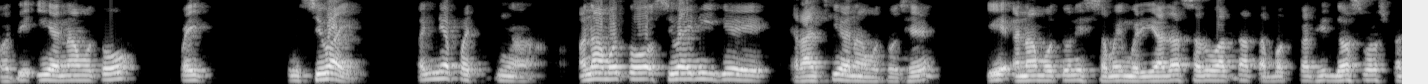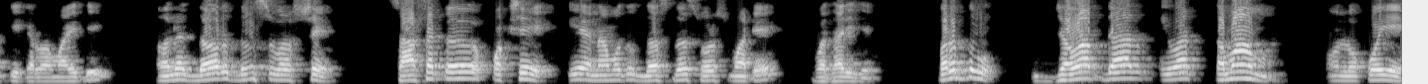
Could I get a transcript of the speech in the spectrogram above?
હતી, એ અનામતો સિવાય અન્ય અનામતો સિવાયની જે રાજકીય અનામતો છે. એ અનામતોની સમય મર્યાદા શરૂઆતના તબક્કાથી દસ વર્ષ નક્કી કરવામાં આવી હતી અને દર દસ વર્ષે શાસક પક્ષે એ અનામતો દસ દસ વર્ષ માટે વધારી છે. પરંતુ જવાબદાર એવા તમામ લોકોએ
